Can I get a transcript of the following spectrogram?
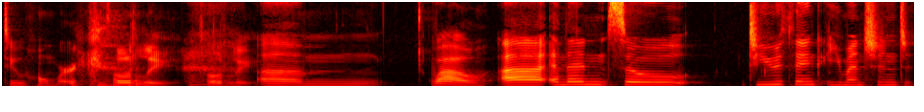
do homework. totally, totally. Um, wow. Uh, and then so, do you think you mentioned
